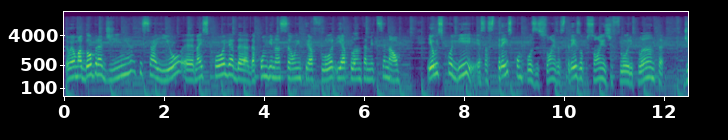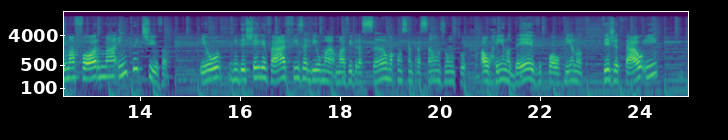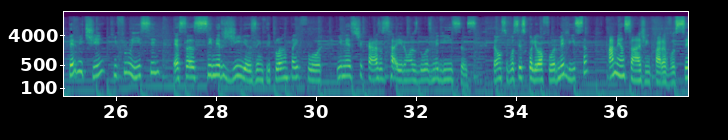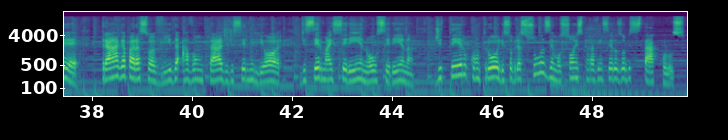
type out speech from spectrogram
Então, é uma dobradinha que saiu é, na escolha da, da combinação entre a flor e a planta medicinal. Eu escolhi essas três composições, as três opções de flor e planta, de uma forma intuitiva. Eu me deixei levar, fiz ali uma, uma vibração, uma concentração junto ao reino dévico, ao reino vegetal e permitir que fluíssem essas sinergias entre planta e flor. E neste caso saíram as duas melissas. Então, se você escolheu a flor melissa, a mensagem para você é: traga para a sua vida a vontade de ser melhor, de ser mais sereno ou serena, de ter o controle sobre as suas emoções para vencer os obstáculos.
